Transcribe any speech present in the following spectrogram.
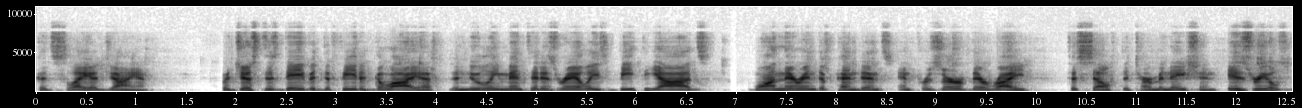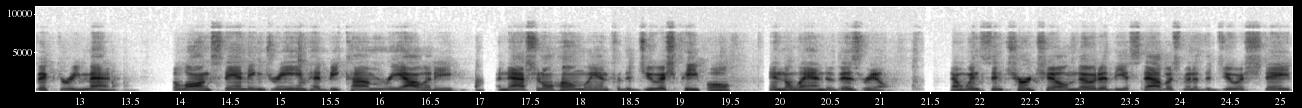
could slay a giant. But just as David defeated Goliath, the newly minted Israelis beat the odds won their independence, and preserved their right to self determination. Israel's victory meant the long standing dream had become reality a national homeland for the Jewish people in the land of Israel. Now, Winston Churchill noted the establishment of the Jewish state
